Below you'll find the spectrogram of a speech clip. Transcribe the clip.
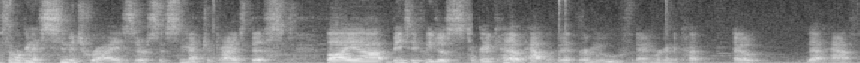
So we're going to symmetrize, or symmetricize this by uh, basically just, we're going to cut out half of it, remove, and we're going to cut out that half.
